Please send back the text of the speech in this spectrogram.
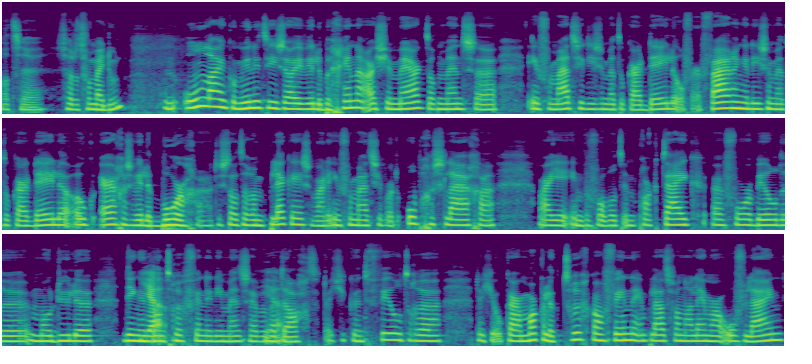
Wat uh, zou dat voor mij doen? Een online community zou je willen beginnen als je merkt dat mensen informatie die ze met elkaar delen of ervaringen die ze met elkaar delen ook ergens willen borgen. Dus dat er een plek is waar de informatie wordt opgeslagen, waar je in bijvoorbeeld een praktijkvoorbeelden, uh, module, dingen kan terugvinden die mensen hebben ja. bedacht. Dat je kunt filteren, dat je elkaar makkelijk terug kan vinden in plaats van alleen maar offline.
